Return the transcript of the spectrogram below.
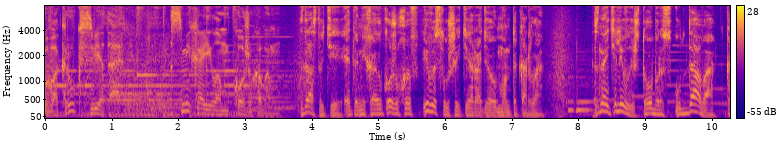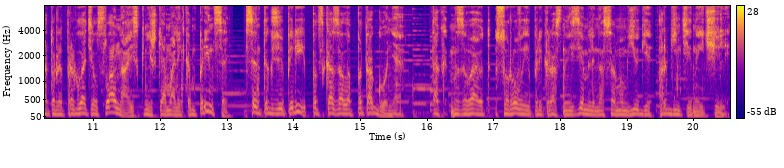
«Вокруг света» с Михаилом Кожуховым. Здравствуйте, это Михаил Кожухов, и вы слушаете радио Монте-Карло. Знаете ли вы, что образ удава, который проглотил слона из книжки о маленьком принце, Сент-Экзюпери подсказала Патагония. Так называют суровые прекрасные земли на самом юге Аргентины и Чили.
